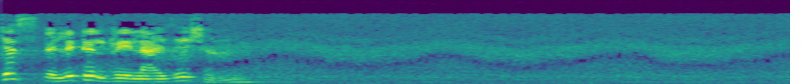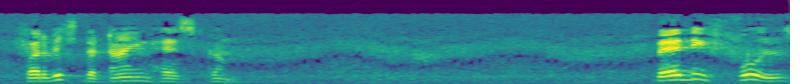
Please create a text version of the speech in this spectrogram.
Just a little realization for which the time has come. Paddy fools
